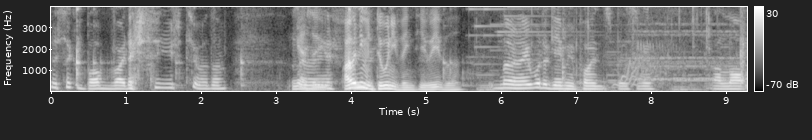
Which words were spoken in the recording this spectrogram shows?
It's like a bomb right next to you, two of them. Yeah, So so you, I wouldn't you- even do anything to you either. No, they would have gave me points, basically. A lot.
